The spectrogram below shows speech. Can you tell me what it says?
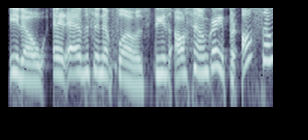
you know, it ebbs and it flows. These all sound great, but also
